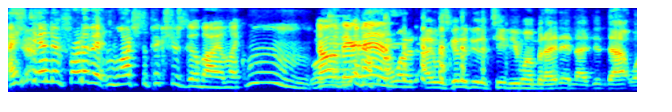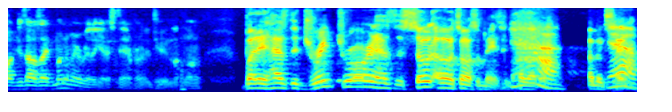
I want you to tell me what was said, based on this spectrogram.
I Yeah. stand in front of it and watch the pictures go by. I'm like, hmm. Well, Oh, there it is. I wanted. I was gonna do the TV one, but I didn't. I did that one because I was like, when am I really gonna stand in front of the TV that long? But it has the drink drawer. It has the soda. Oh, it's awesome, amazing. I love it. Yeah. I'm excited. Yeah.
